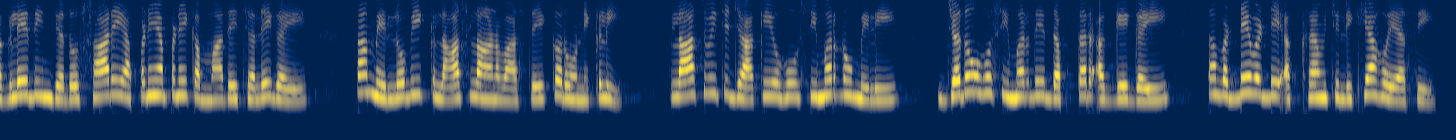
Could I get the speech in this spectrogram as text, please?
ਅਗਲੇ ਦਿਨ ਜਦੋਂ ਸਾਰੇ ਆਪਣੇ-ਆਪਣੇ ਕੰਮਾਂ ਤੇ ਚਲੇ ਗਏ ਤਾਂ ਮੇਲੋ ਵੀ ਕਲਾਸ ਲਾਣ ਵਾਸਤੇ ਘਰੋਂ ਨਿਕਲੀ। ਕਲਾਸ ਵਿੱਚ ਜਾ ਕੇ ਉਹ ਸਿਮਰ ਨੂੰ ਮਿਲੀ। ਜਦੋਂ ਉਹ ਸਿਮਰ ਦੇ ਦਫ਼ਤਰ ਅੱਗੇ ਗਈ ਤਾਂ ਵੱਡੇ-ਵੱਡੇ ਅੱਖਰਾਂ ਵਿੱਚ ਲਿਖਿਆ ਹੋਇਆ ਸੀ,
